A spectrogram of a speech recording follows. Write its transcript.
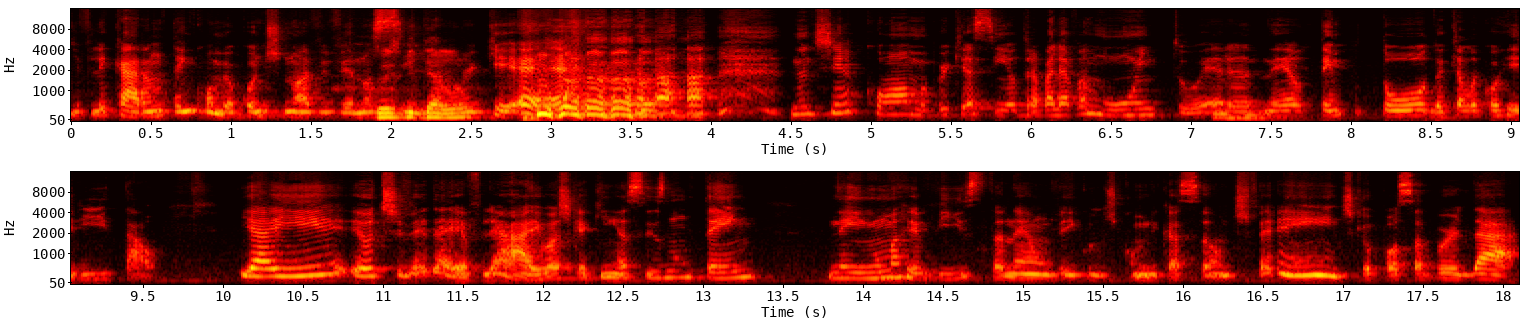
E falei, cara, não tem como eu continuar vivendo Dois assim. vitelão. Porque é. não tinha como, porque assim, eu trabalhava muito, era Uhum. né, o tempo todo, aquela correria e tal. E aí eu tive a ideia, eu falei, ah, eu acho que aqui em Assis não tem nenhuma revista, né, um veículo de comunicação diferente, que eu possa abordar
